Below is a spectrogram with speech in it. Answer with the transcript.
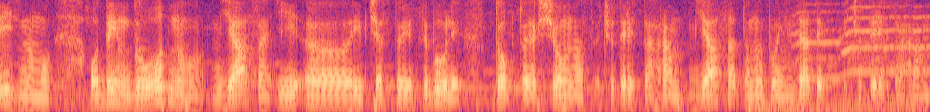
Візьмемо один до одного м'яса і е, рібчастої цибулі. Тобто, якщо у нас 400 грам м'яса, то ми повинні взяти 400 грам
